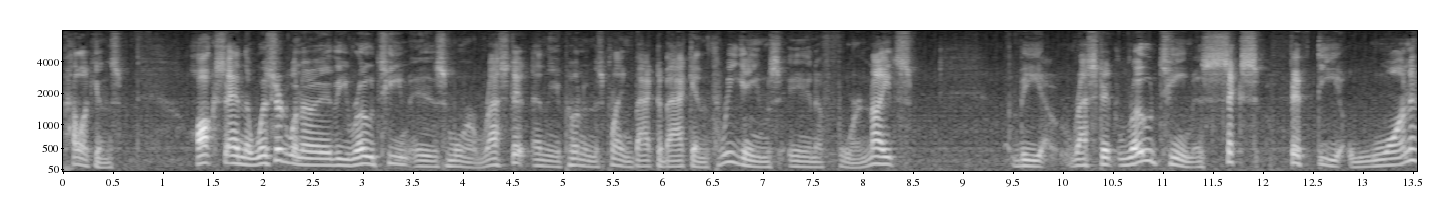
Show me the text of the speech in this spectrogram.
Pelicans. Hawks and the Wizard when uh, the road team is more rested and the opponent is playing back to back in three games in four nights. The rested road team is 651, uh,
